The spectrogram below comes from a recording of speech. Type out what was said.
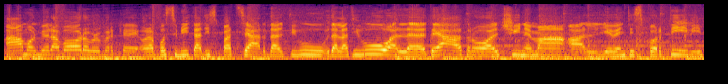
amo il mio lavoro proprio perché ho la possibilità di spaziare dal TV, dalla tv al teatro, al cinema, agli eventi sportivi.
